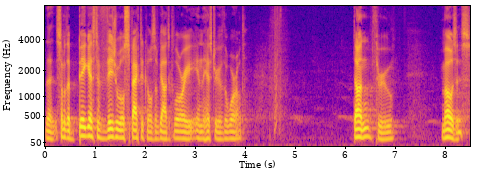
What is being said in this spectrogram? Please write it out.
the, some of the biggest visual spectacles of God's glory in the history of the world. Done through Moses.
